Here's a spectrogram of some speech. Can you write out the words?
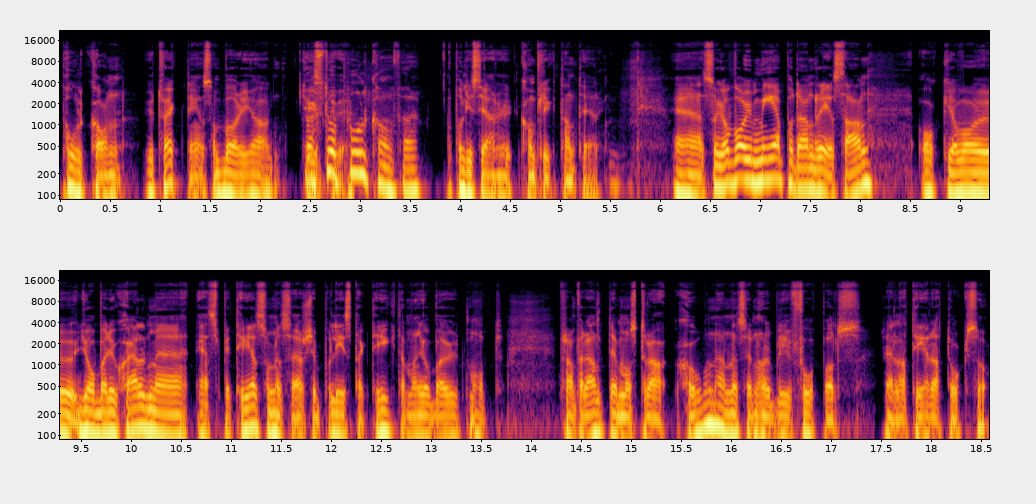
Polcon-utvecklingen som började Vad typ står Polcom för? polisiär konflikthantering. Eh, så jag var ju med på den resan och jag var, jobbade själv med SPT som en särskild polistaktik där man jobbar ut mot framförallt demonstrationer men sen har det blivit fotbollsrelaterat också.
